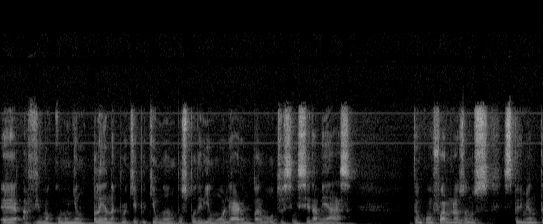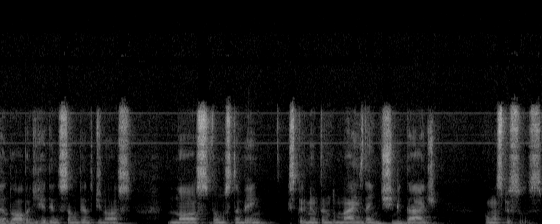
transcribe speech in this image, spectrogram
é, havia uma comunhão plena. Por quê? Porque um, ambos poderiam olhar um para o outro sem ser ameaça. Então, conforme nós vamos experimentando a obra de redenção dentro de nós, nós vamos também experimentando mais da intimidade com as pessoas.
